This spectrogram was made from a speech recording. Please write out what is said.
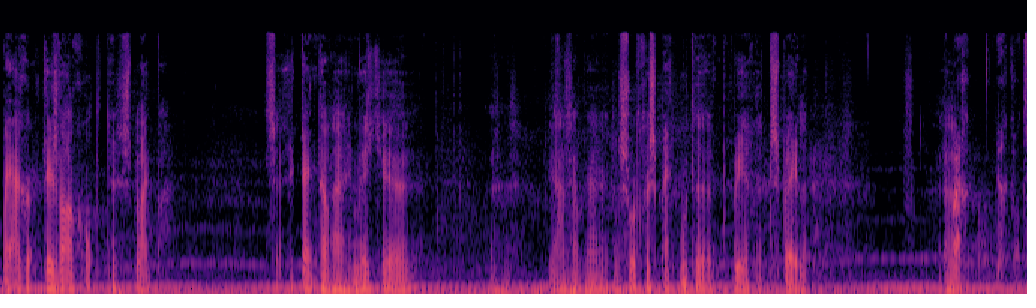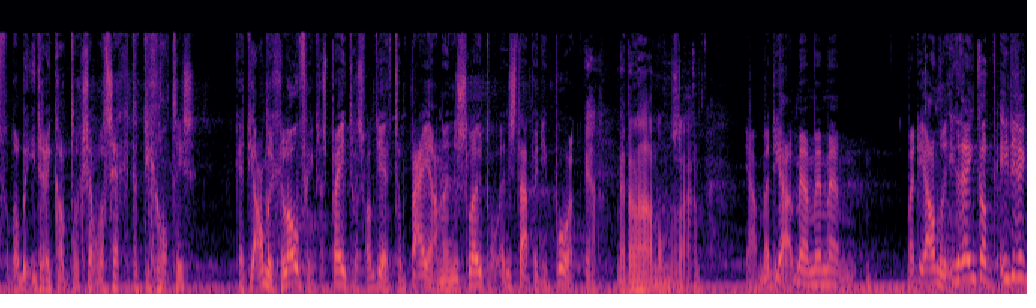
Maar ja, het is wel God, dus blijkbaar. Dus ik denk dat wij een beetje... eh, eh, ja, ze hebben een soort respect moeten proberen te spelen. Eh, Maar, ja, godverdomme, iedereen kan toch zelf wel zeggen dat hij God is? Kijk, die andere geloof ik, dat is Petrus, want die heeft een pij aan en een sleutel... en die staat bij die poort. ja, met een haan onder zijn arm. Ja, maar die, maar, maar, maar, maar die andere, iedereen kan, iedere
